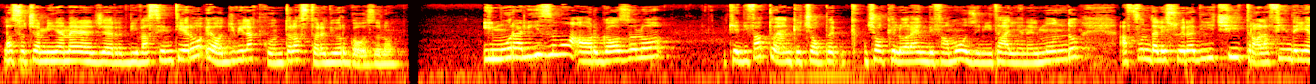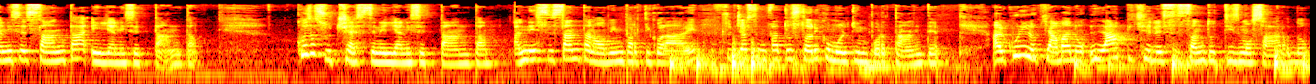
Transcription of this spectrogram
la social media manager di Vassentiero e oggi vi racconto la storia di Orgosolo. Il muralismo a Orgosolo che di fatto è anche ciò, per, ciò, che lo rende famoso in Italia e nel mondo, affonda le sue radici tra la fine degli anni 60 e gli anni 70. Cosa successe negli anni 70? Nel 69 in particolare successe un fatto storico molto importante. Alcuni lo chiamano l'apice del sessantottismo sardo.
